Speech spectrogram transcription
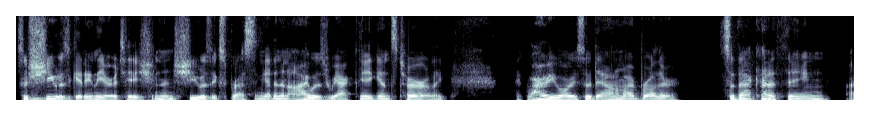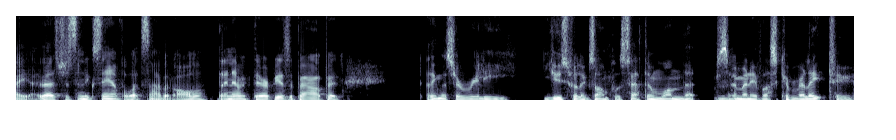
So mm. she was getting the irritation and she was expressing it. And then I was reacting against her, like, like, why are you always so down on my brother? So that kind of thing, I that's just an example. That's not what all dynamic therapy is about. But I think that's a really useful example, Seth, and one that mm. so many of us can relate to.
